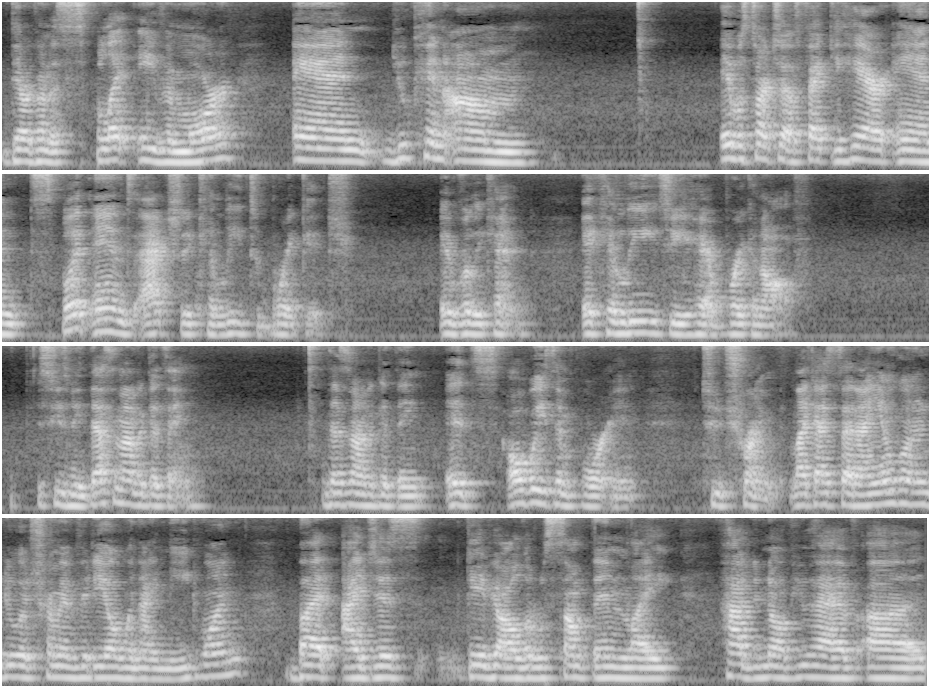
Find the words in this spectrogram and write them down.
they're going to split even more and you can um, it will start to affect your hair and split ends actually can lead to breakage. It really can. it can lead to your hair breaking off. Excuse me, that's not a good thing. That's not a good thing. It's always important to trim. Like I said, I am going to do a trimming video when I need one, but I just gave y'all a little something like how to know if you have uh,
